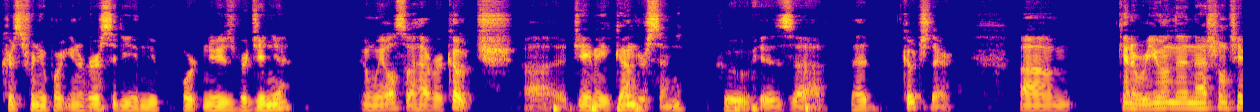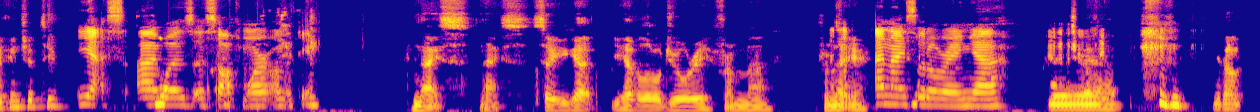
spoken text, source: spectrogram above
Christopher Newport University in Newport News, Virginia. And we also have our coach, uh, Jamie Gunderson, who is uh, the head coach there. Um, Kenna, were you on the national championship team? Yes, I was a sophomore on the team. Nice, nice. So you got you have a little jewelry from uh, from that year. A nice little ring, yeah. Yeah. you don't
